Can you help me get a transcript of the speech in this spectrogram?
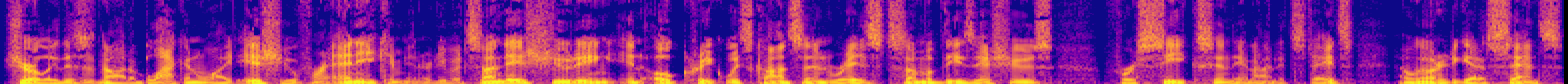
Surely this is not a black and white issue for any community, but Sunday's shooting in Oak Creek, Wisconsin raised some of these issues for Sikhs in the United States, and we wanted to get a sense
